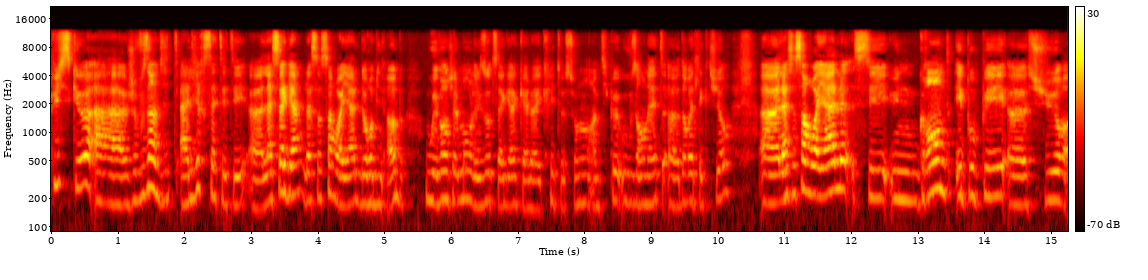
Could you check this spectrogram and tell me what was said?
puisque je vous invite à lire cet été la saga L'Assassin Royal de Robin Hobb ou éventuellement les autres sagas qu'elle a écrites selon un petit peu où vous en êtes euh, dans votre lecture. Euh, L'Assassin Royal, c'est une grande épopée euh, sur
